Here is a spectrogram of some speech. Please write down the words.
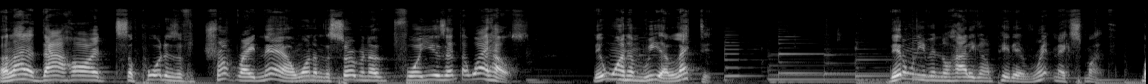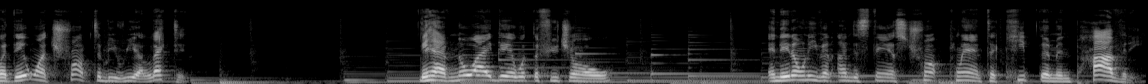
A lot of die-hard supporters of Trump right now want him to serve another four years at the White House. They want him reelected. They don't even know how they're going to pay their rent next month, but they want Trump to be reelected. They have no idea what the future holds and they don't even understand Trump's plan to keep them in poverty.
